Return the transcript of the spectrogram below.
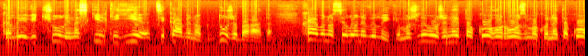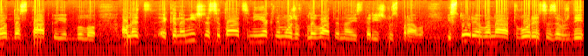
коли відчули, наскільки є цікавинок, дуже багато. Хай воно село невелике, можливо, вже не такого розмаху, не такого достатку, як було. Але економічна ситуація ніяк не може впливати на історичну справу. Історія вона твориться завжди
